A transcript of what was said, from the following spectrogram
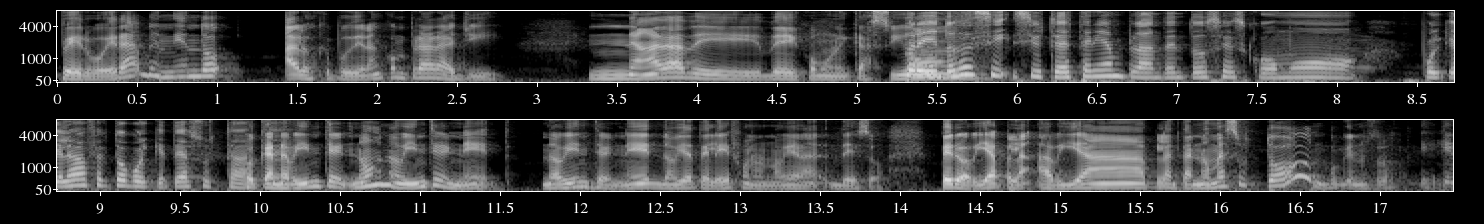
Pero era vendiendo a los que pudieran comprar allí. Nada de, de comunicación. Pero entonces, si, si ustedes tenían planta, entonces, ¿cómo, ¿por qué les afectó? ¿Por qué te asustaste? Porque no había, no, no había internet. No había internet, no había teléfono, no había nada de eso. Pero había, había planta. No me asustó, porque nosotros, es que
